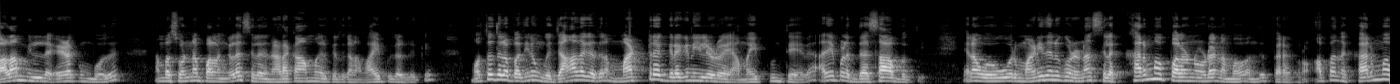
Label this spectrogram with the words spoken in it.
பலம் இல்லை இழக்கும்போது நம்ம சொன்ன பலன்களை சிலது நடக்காமல் இருக்கிறதுக்கான வாய்ப்புகள் இருக்குது மொத்தத்தில் பார்த்திங்கன்னா உங்கள் ஜாதகத்தில் மற்ற கிரகணிகளுடைய அமைப்பும் தேவை. அதே போல் தசாபுத்தி. ஏன்னா ஒவ்வொரு மனிதனுக்கும் என்னென்னா சில கர்ம பலனோட நம்ம வந்து பிறக்கிறோம். அப்போ அந்த கர்ம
